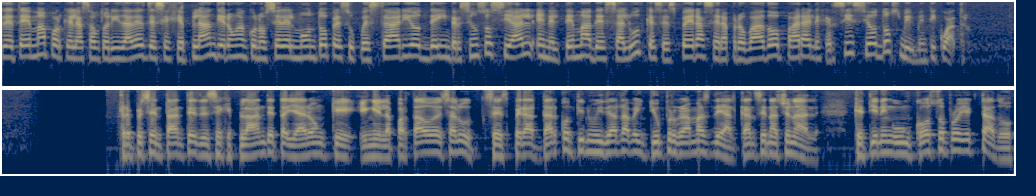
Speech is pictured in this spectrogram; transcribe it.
de tema porque las autoridades de CG Plan dieron a conocer el monto presupuestario de inversión social en el tema de salud que se espera ser aprobado para el ejercicio 2024. Representantes de CG Plan detallaron que en el apartado de salud se espera dar continuidad a 21 programas de alcance nacional que tienen un costo proyectado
